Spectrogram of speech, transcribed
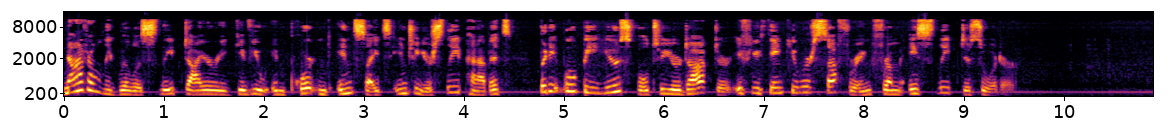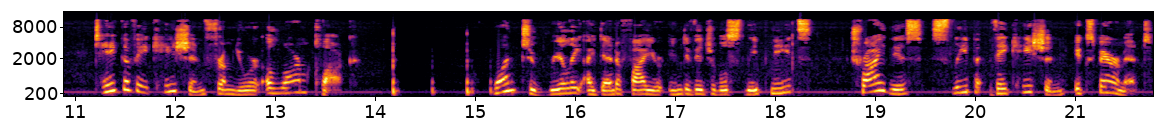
Not only will a sleep diary give you important insights into your sleep habits, but it will be useful to your doctor if you think you are suffering from a sleep disorder. Take a vacation from your alarm clock. Want to really identify your individual sleep needs? Try this sleep vacation experiment.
